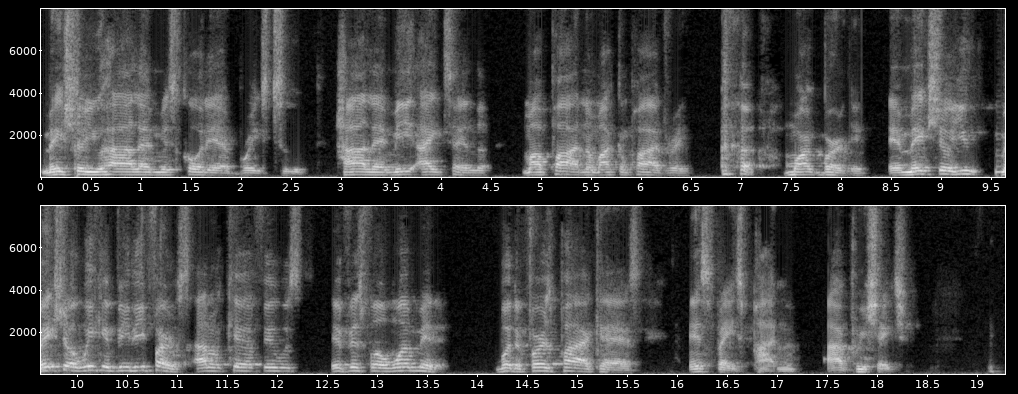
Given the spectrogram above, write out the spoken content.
Make sure you holler at Miss Cordy at Breaks too. Holler at me, Ike Taylor my partner, my compadre, Mark Bergen, and make sure you make sure we can be the first. I don't care if it was if it's for one minute, but the first podcast in space, partner. I appreciate you.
